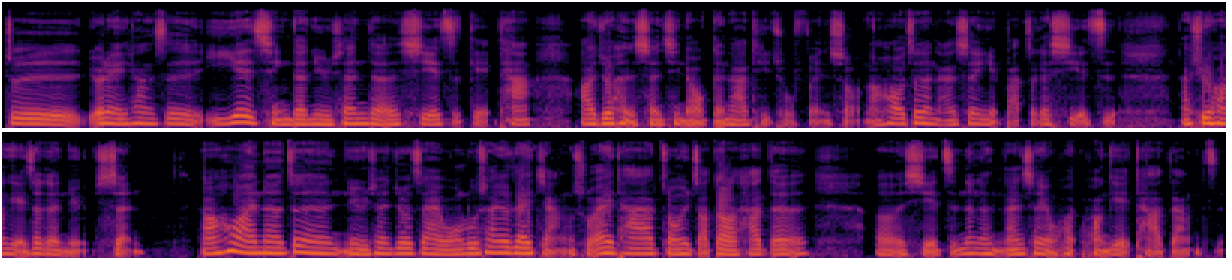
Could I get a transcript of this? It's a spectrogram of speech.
就是有点像是一夜情的女生的鞋子给她，然后就很生气，然后跟他提出分手，然后这个男生也把这个鞋子拿去还给这个女生，然后后来呢，这个女生就在网络上又在讲说，哎，她终于找到了她的呃鞋子，那个男生有还还给她这样子。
